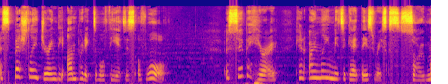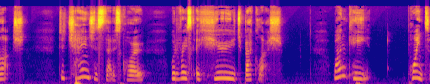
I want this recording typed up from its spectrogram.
especially during the unpredictable theatres of war. A superhero can only mitigate these risks so much. To change the status quo would risk a huge backlash. One key point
